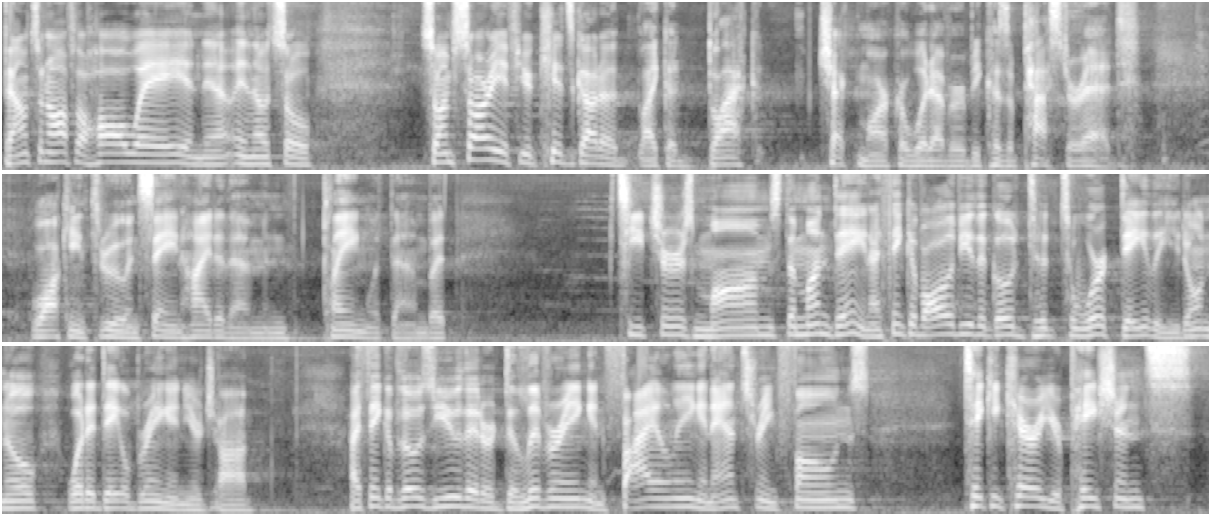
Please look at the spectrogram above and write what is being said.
bouncing off the hallway, and you know, so. So I'm sorry if your kids got a like a black check mark or whatever because of Pastor Ed walking through and saying hi to them and playing with them. But teachers, moms, the mundane. I think of all of you that go to, to work daily. You don't know what a day will bring in your job. I think of those of you that are delivering and filing and answering phones, taking care of your patients,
